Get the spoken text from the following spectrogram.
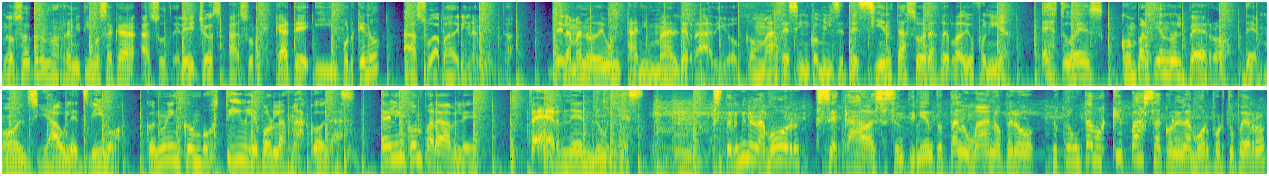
Nosotros nos remitimos acá a sus derechos, a su rescate y, ¿por qué no?, a su apadrinamiento. De la mano de un animal de radio con más de 5.700 horas de radiofonía. Esto es Compartiendo el Perro, de Malls y Outlets Vivo, con un incombustible por las mascotas. El incomparable, Verne Núñez. Se termina el amor, se acaba ese sentimiento tan humano, pero nos preguntamos qué pasa con el amor por tu perro,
